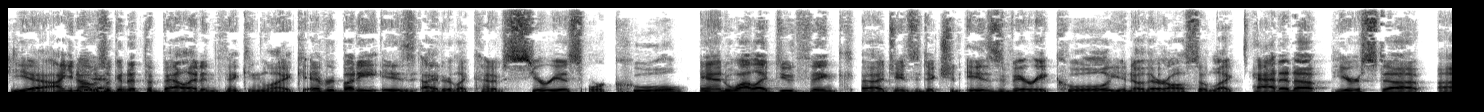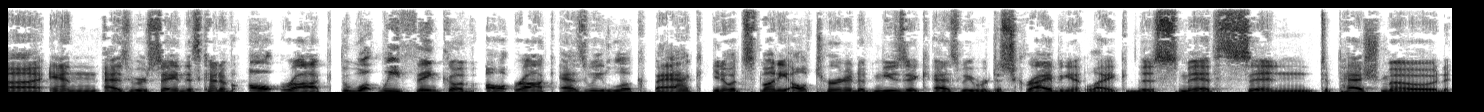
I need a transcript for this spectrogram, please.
Yeah. I, you know, yeah. I was looking at the ballot and thinking like everybody is either like kind of serious or cool. And while I do think uh, Jane's Addiction is very cool, you know, they're also like tatted up, pierced up. Uh, and as we were saying, this kind of alt rock, what we think of alt rock as we look back, you know, it's funny, alternative music as we were describing it, like the Smiths and Depeche Mode,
